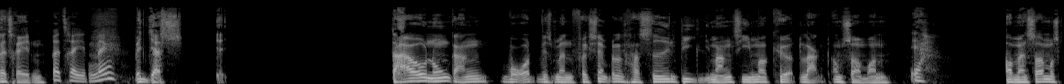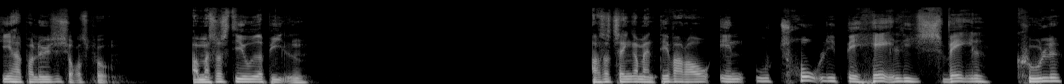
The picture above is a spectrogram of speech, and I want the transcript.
Retræten. retræten, ikke? Men jeg... Der er jo nogle gange, hvor hvis man for eksempel har siddet i en bil i mange timer og kørt langt om sommeren, Ja. og man så måske har et par løse shorts på, og man så stiger ud af bilen, og så tænker man, det var dog en utrolig behagelig, sval kulde,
